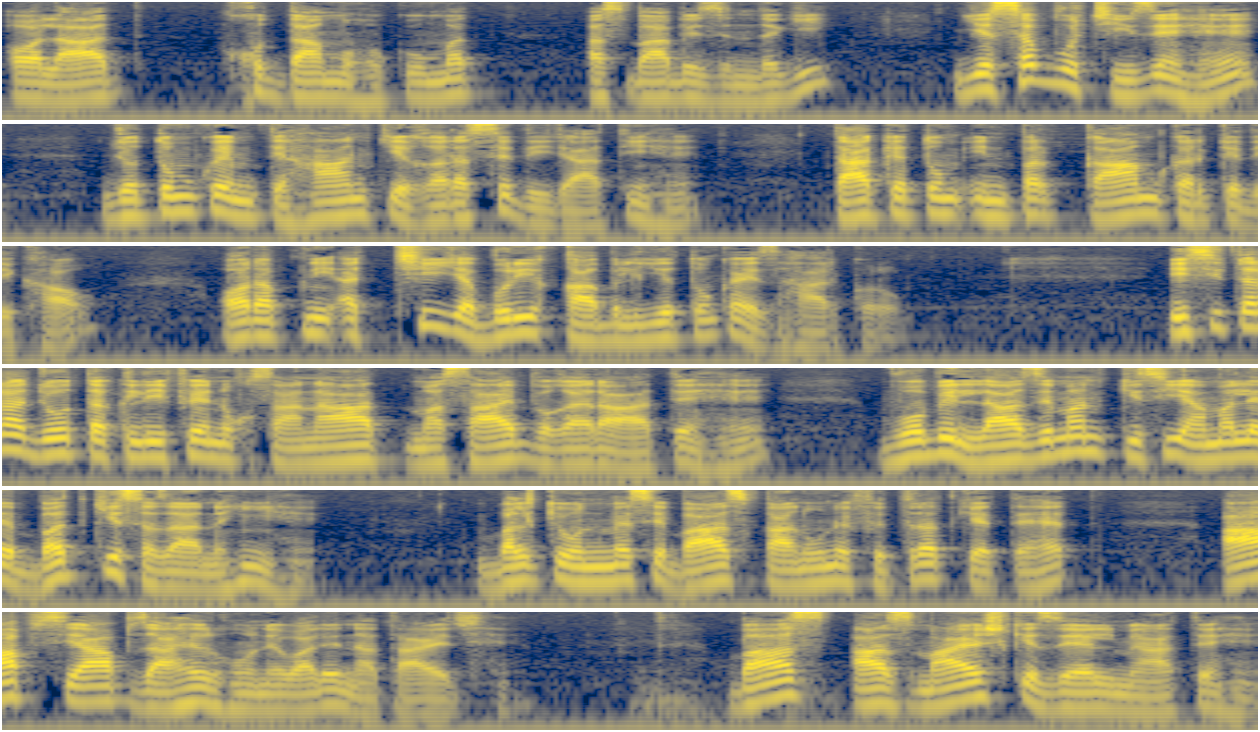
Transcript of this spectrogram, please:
اولاد، خدام و حکومت، اسباب زندگی، یہ سب وہ چیزیں ہیں جو تم کو امتحان کی غرض سے دی جاتی ہیں، تاکہ تم ان پر کام کر کے دکھاؤ۔ اور اپنی اچھی یا بری قابلیتوں کا اظہار کرو۔ اسی طرح جو تکلیفیں نقصانات، مصائب وغیرہ آتے ہیں، وہ بھی لازماً کسی عمل بد کی سزا نہیں ہیں، بلکہ ان میں سے بعض قانون فطرت کے تحت آپ سے آپ ظاہر ہونے والے نتائج ہیں۔ بعض آزمائش کے ذیل میں آتے ہیں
